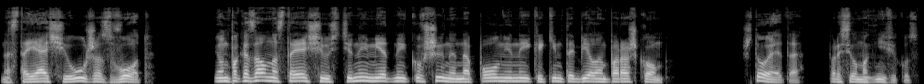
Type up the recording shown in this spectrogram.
Настоящий ужас вот». И он показал настоящие у стены медные кувшины, наполненные каким-то белым порошком. «Что это?» — спросил Магнификус.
